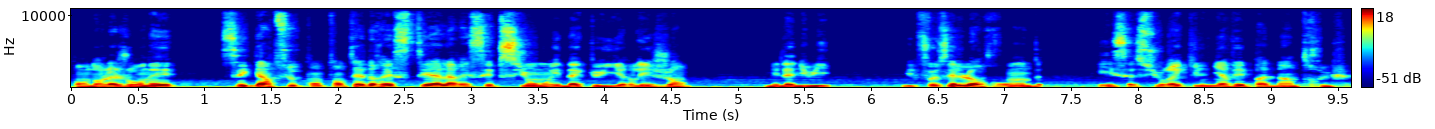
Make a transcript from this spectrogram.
Pendant la journée, ces gardes se contentaient de rester à la réception et d'accueillir les gens, mais la nuit, ils faisaient leur ronde et s'assuraient qu'il n'y avait pas d'intrus,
